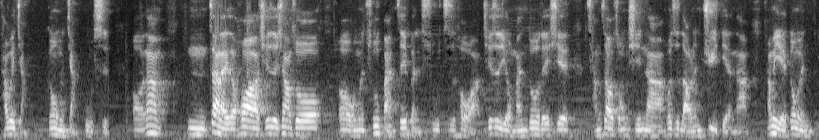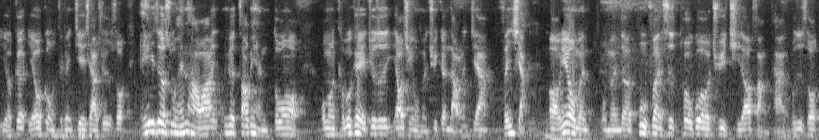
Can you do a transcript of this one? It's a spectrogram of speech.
他会讲跟我们讲故事哦。那嗯，再来的话，其实像说。哦，我们出版这本书之后啊，其实有蛮多的一些长照中心啊，或是老人据点啊，他们也跟我们有个也有跟我们这边接洽，就是说，诶，这个书很好啊，那个照片很多哦，我们可不可以就是邀请我们去跟老人家分享哦？因为我们我们的部分是透过去祈祷访谈，或者说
